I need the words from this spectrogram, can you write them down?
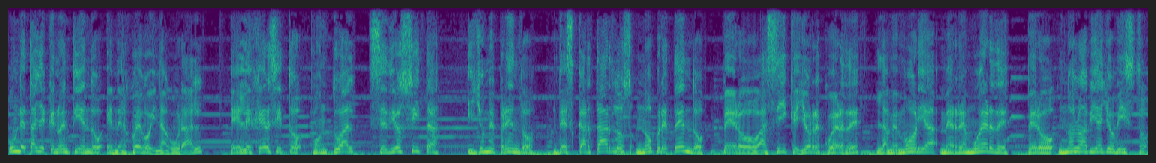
Un detalle que no entiendo en el juego inaugural, el ejército puntual se dio cita y yo me prendo. Descartarlos no pretendo, pero así que yo recuerde, la memoria me remuerde, pero no lo había yo visto,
